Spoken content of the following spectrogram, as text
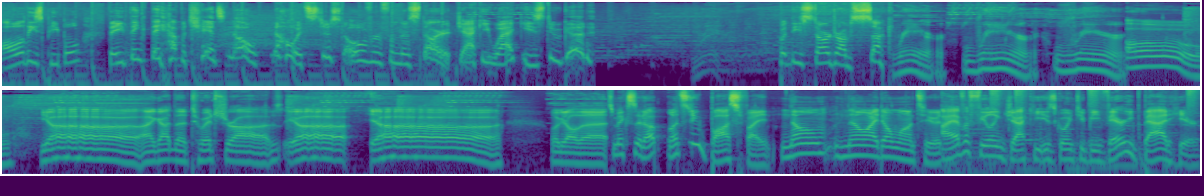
All these people, they think they have a chance. No, no, it's just over from the start. Jacky Wacky's too good. But these star drops suck. Rare, rare, rare. Oh, yeah, I got the Twitch drops. Yeah, yeah. Look at all that. Let's mix it up. Let's do boss fight. No, no, I don't want to. I have a feeling Jacky is going to be very bad here,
